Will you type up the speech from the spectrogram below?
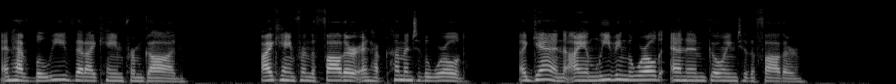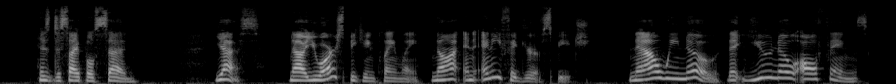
and have believed that I came from God. I came from the Father and have come into the world. Again, I am leaving the world and am going to the Father. His disciples said, Yes, now you are speaking plainly, not in any figure of speech. Now we know that you know all things,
